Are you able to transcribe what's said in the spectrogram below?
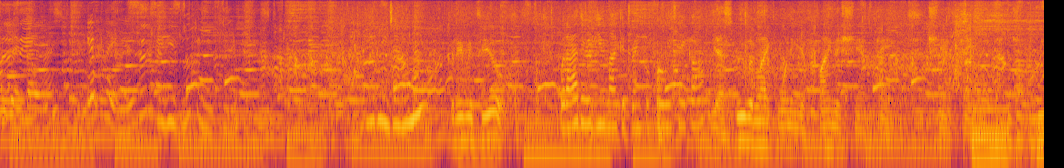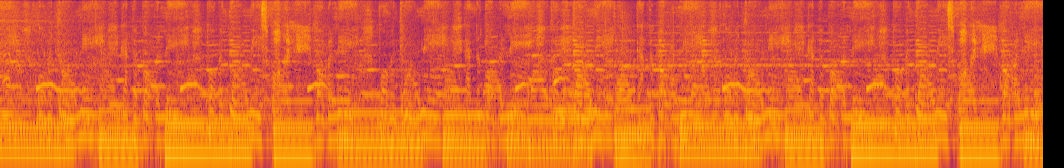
Susie. He's looking at. Good evening, gentlemen. Good evening to you. Would either of you like a drink before we take off? Yes, we would like one of your finest champagnes. Champagne. Bubbly, bubbly,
